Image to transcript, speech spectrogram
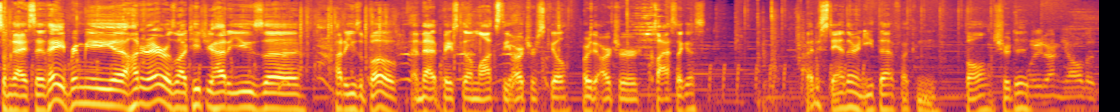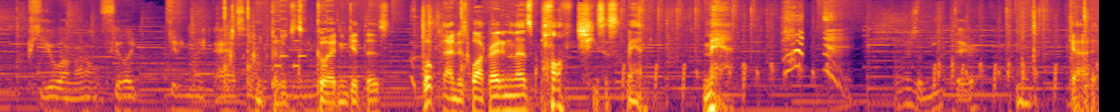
some guy says, "Hey, bring me a hundred arrows, and I'll teach you how to use uh how to use a bow," and that basically unlocks the archer skill or the archer class, I guess. Did I just stand there and eat that fucking ball? Sure did. Wait on y'all to pew him. I don't feel like getting my ass. I'm gonna just go ahead and get this. Whoop! I just walked right into that spawn. Jesus, man, man. there's a meat there. Got it.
